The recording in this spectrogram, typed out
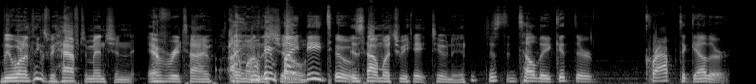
Be one of the things we have to mention every time we come on the show. We might need to. Is how much we hate TuneIn. Just until they get their crap together.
